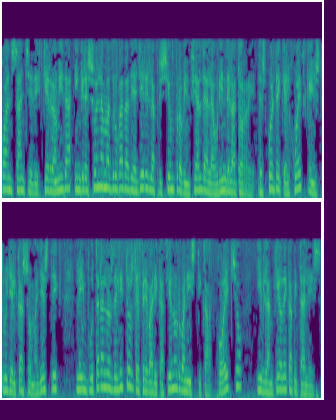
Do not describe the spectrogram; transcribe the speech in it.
Juan Sánchez, de Izquierda Unida, ingresó en la madrugada de ayer en la prisión provincial de Alaurín de la Torre, después de que el juez que instruye el caso Majestic le imputara los delitos de prevaricación urbanística, cohecho y blanqueo de capitales.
